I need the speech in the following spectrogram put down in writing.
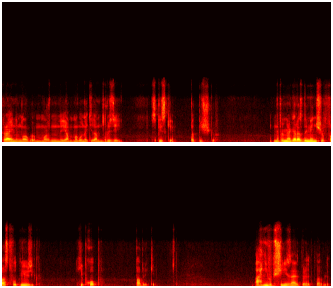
крайне много, можно, я могу найти там друзей в списке подписчиков. Например, гораздо меньше в Fast Food Music, хип-хоп паблике. Они вообще не знают про этот паблик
